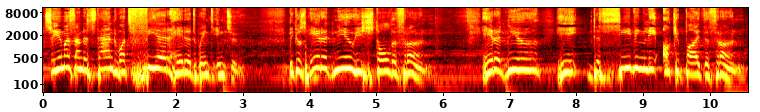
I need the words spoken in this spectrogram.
So you must understand what fear Herod went into. Because Herod knew he stole the throne. Herod knew he deceivingly occupied the throne.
